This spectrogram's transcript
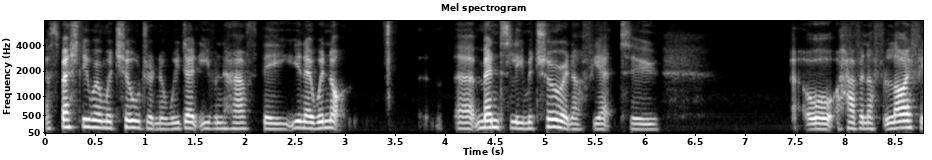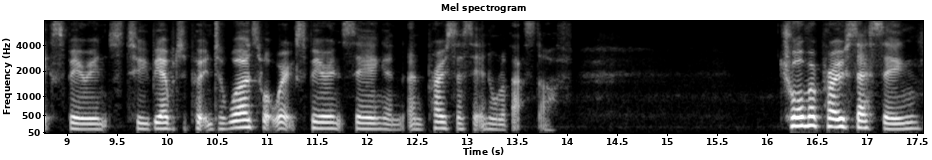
especially when we're children and we don't even have the, you know, we're not uh, mentally mature enough yet to or have enough life experience to be able to put into words what we're experiencing and, and process it and all of that stuff. Trauma processing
